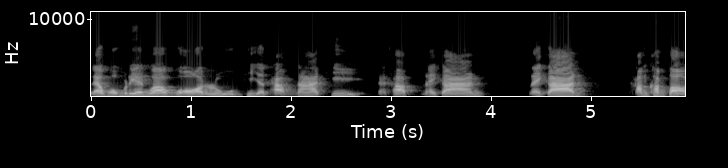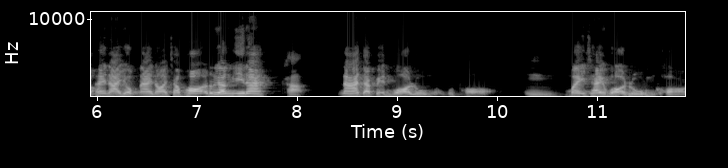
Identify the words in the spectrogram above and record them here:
แล้วผมเรียนว่าวอลลุ่มที่จะทำหน้าที่นะครับ ในการในการทำคำตอบให้นายกนายน้อย เฉพาะเรื่องนี้นะครับ น่าจะเป็นวอลลุ่มของคุณพ่อ อืมไม่ใช่วอลลุ่มของ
